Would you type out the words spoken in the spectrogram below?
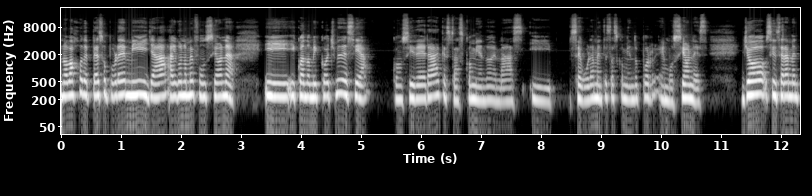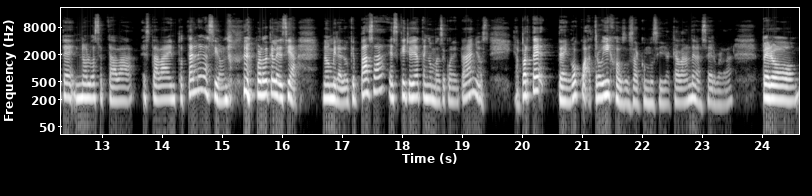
no bajo de peso, pobre de mí, ya algo no me funciona. Y, cuando mi coach me decía, considera que estás comiendo de más y seguramente estás comiendo por emociones. Yo sinceramente no lo aceptaba, estaba en total negación. Me acuerdo que le decía, no, mira, lo que pasa es que yo ya tengo más de 40 años y aparte tengo cuatro hijos, o sea, como si acabaran de nacer, ¿verdad? Pero,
